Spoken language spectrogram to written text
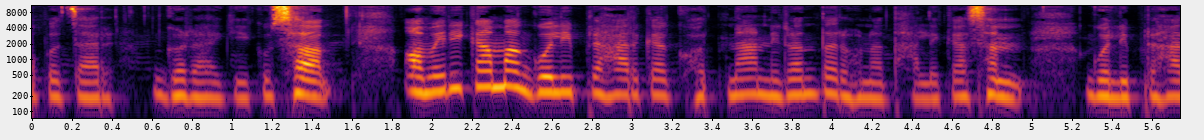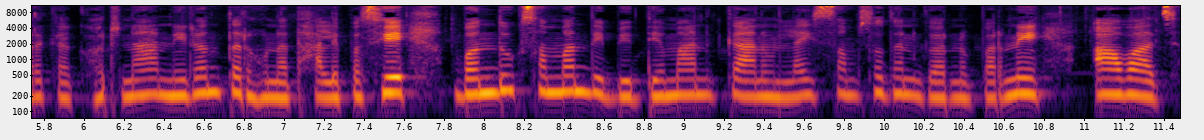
उपचार गराइएको छ। अमेरिकामा गोली प्रहारका घटना निरन्तर हुन थालेका छन्। गोली प्रहारका घटना निरन्तर हुन थालेपछि बन्दुक सम्बन्धी विद्यमान कानूनलाई संशोधन गर्नुपर्ने आवाज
